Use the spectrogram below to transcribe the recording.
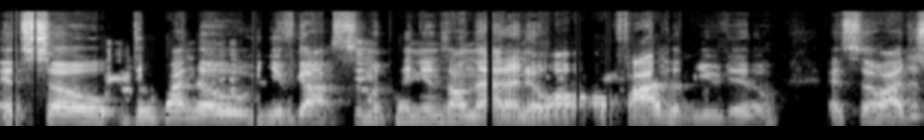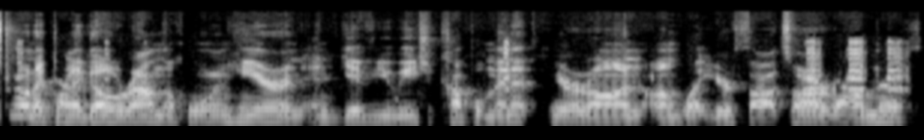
And so, Deep, I know you've got some opinions on that. I know all, all five of you do. And so I just want to kind of go around the horn here and, and give you each a couple minutes here on, on what your thoughts are around this.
